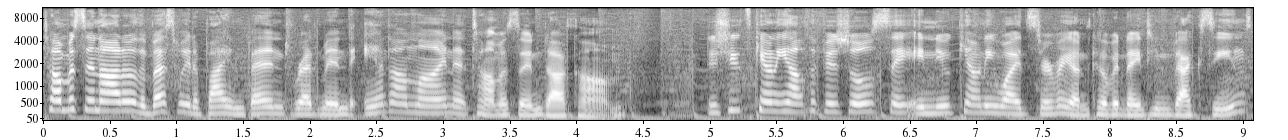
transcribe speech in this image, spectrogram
Thomason Auto, the best way to buy and Bend, Redmond, and online at thomason.com. Deschutes County health officials say a new county-wide survey on COVID-19 vaccines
